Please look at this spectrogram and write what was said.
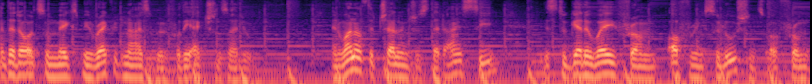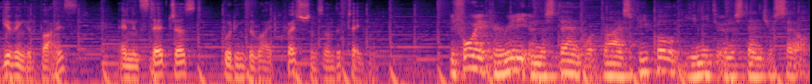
and that also makes me recognizable for the actions I do. And one of the challenges that I see is to get away from offering solutions or from giving advice, and instead just putting the right questions on the table. Before you can really understand what drives people, you need to understand yourself.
